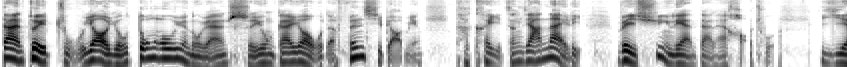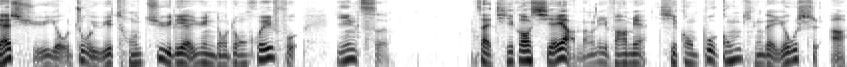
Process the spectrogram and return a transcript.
但对主要由东欧运动员使用该药物的分析表明，它可以增加耐力，为训练带来好处，也许有助于从剧烈运动中恢复。因此。在提高血氧能力方面提供不公平的优势啊，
